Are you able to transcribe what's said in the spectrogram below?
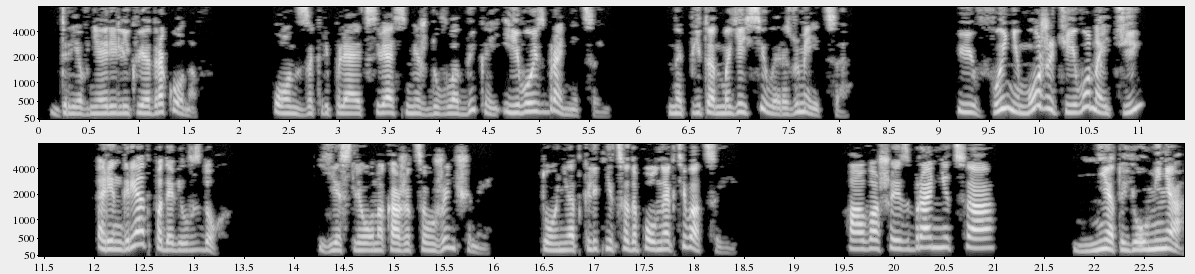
— древняя реликвия драконов. Он закрепляет связь между владыкой и его избранницей. Напитан моей силой, разумеется. «И вы не можете его найти?» Рингряд подавил вздох. «Если он окажется у женщины, Тони откликнется до полной активации. А ваша избранница... Нет ее у меня.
